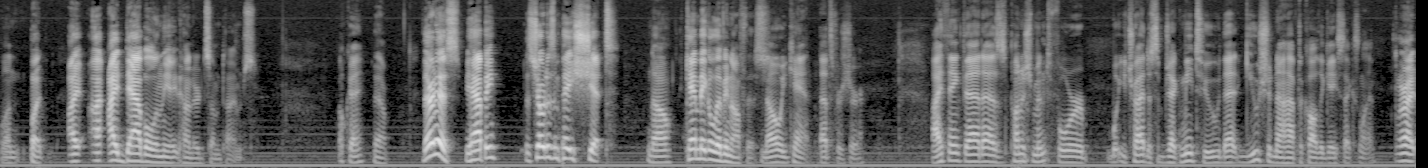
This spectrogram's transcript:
One. But I, I, I dabble in the 800 sometimes. Okay. Yeah. There it is. You happy? The show doesn't pay shit. No. Can't make a living off this. No, you can't. That's for sure. I think that as punishment for what you tried to subject me to, that you should now have to call the gay sex line. All right.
